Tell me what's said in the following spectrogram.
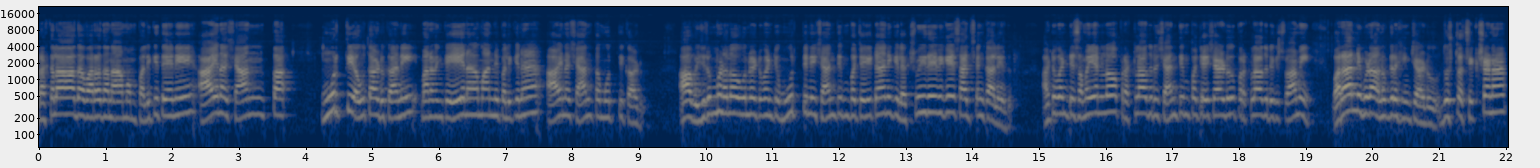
ప్రహ్లాద వరద నామం పలికితేనే ఆయన శాంత మూర్తి అవుతాడు కానీ మనం ఇంకా ఏ నామాన్ని పలికినా ఆయన శాంతమూర్తి కాడు. ఆ విజృంభణలో ఉన్నటువంటి మూర్తిని శాంతింపచేయటానికి లక్ష్మీదేవికే సాధ్యం కాలేదు. అటువంటి సమయంలో ప్రహ్లాదుడు శాంతింపచేశాడు. ప్రహ్లాదుడికి స్వామి వరాన్ని కూడా అనుగ్రహించాడు. దుష్ట శిక్షణ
